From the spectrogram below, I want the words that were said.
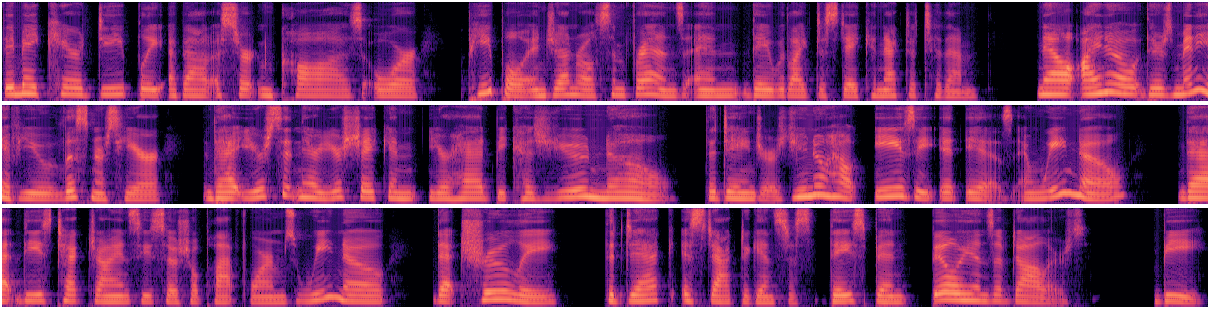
They may care deeply about a certain cause or people in general, some friends, and they would like to stay connected to them. Now, I know there's many of you listeners here that you're sitting there, you're shaking your head because you know the dangers. You know how easy it is. And we know that these tech giants, these social platforms, we know that truly the deck is stacked against us. They spend billions of dollars, B,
